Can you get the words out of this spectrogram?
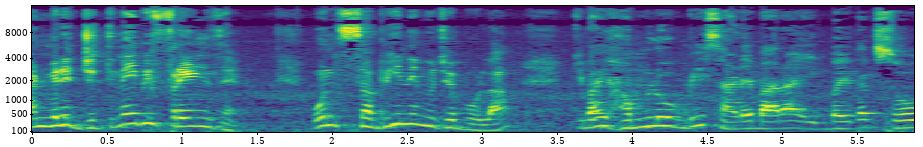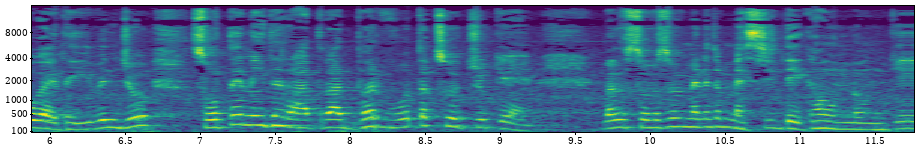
एंड मेरे जितने भी फ्रेंड्स हैं, उन सभी ने मुझे बोला कि, भाई, हम लोग भी साढ़े बारह, एक बजे तक सो गए थे। इवन जो सोते नहीं थे रात रात भर, वो तक सो चुके हैं। मतलब सुबह सुबह मैंने जब मैसेज देखा उन लोगों के,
